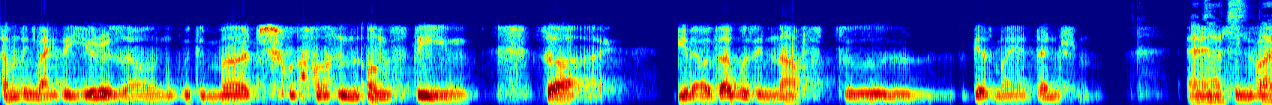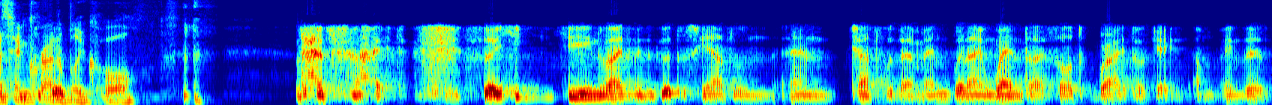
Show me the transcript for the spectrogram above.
something like the eurozone would emerge on, on Steam. So, I, you know, that was enough to get my attention. And that's, that's incredibly cool. that's right. So he, he invited me to go to Seattle and, and chat with them. And when I went, I thought, right, okay, I'm going to,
